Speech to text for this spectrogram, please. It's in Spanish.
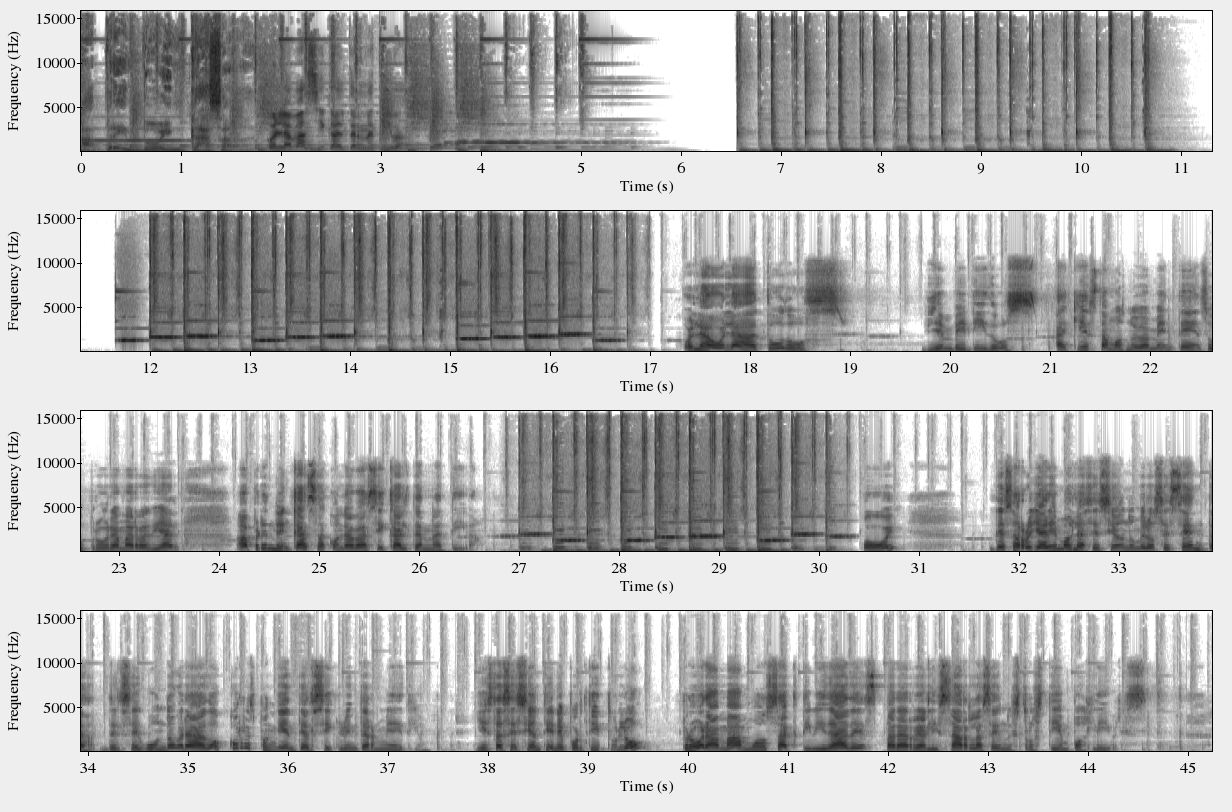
Aprendo en casa. Con la básica alternativa. Hola, hola a todos. Bienvenidos. Aquí estamos nuevamente en su programa radial Aprendo en casa con la básica alternativa. Hoy desarrollaremos la sesión número 60 del segundo grado correspondiente al ciclo intermedio. Y esta sesión tiene por título Programamos actividades para realizarlas en nuestros tiempos libres.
